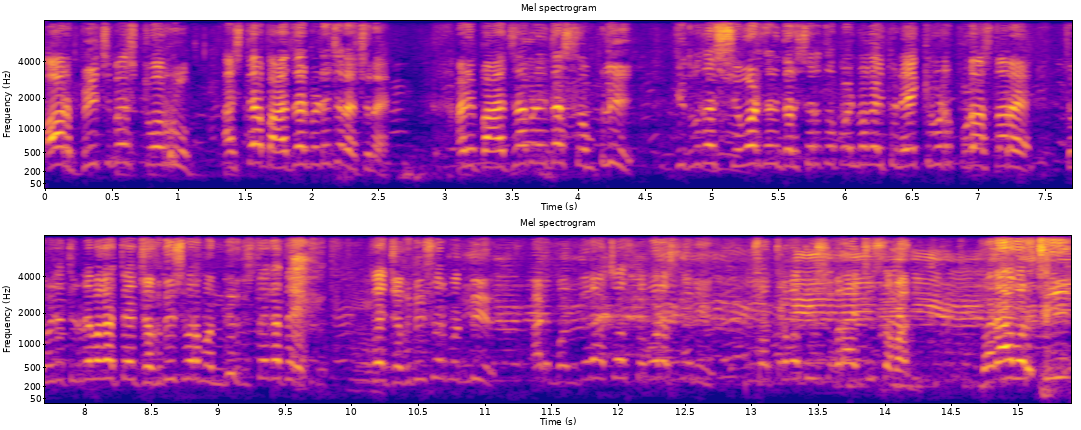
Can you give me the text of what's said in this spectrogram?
और बीच में स्टोर रूम अशी त्या बाजारपेठेची रचना आहे. आणि बाजारपेठ एकदा संपली की शेवटचा आणि दर्शनाचा पॉईंट बघा इथून एक किलोमीटर पुढे असणार आहे. ते म्हणजे तिकडे बघा ते जगदीश्वर मंदिर दिसतंय का ते? ते जगदीश्वर मंदिर आणि मंदिराच्या समोर असलेली छत्रपती शिवरायांची समाधी. गडावरची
